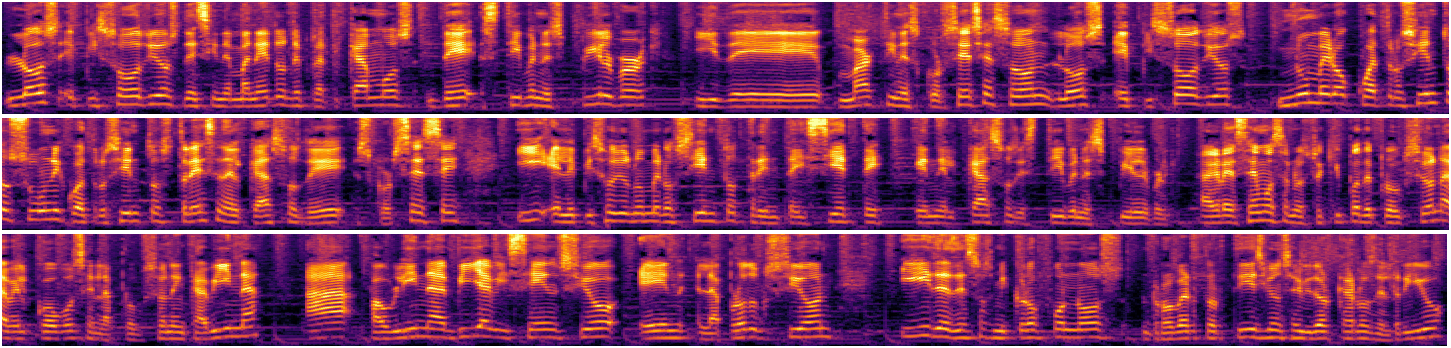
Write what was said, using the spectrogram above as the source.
los episodios de Cinemanet donde platicamos de Steven Spielberg y de Martin Scorsese son los episodios número 401 y 403 en el caso de Scorsese y el episodio número 137 en el caso de Steven Spielberg. Agradecemos a nuestro equipo de producción, Abel Cobos en la producción en cabina, a Paulina Villavicencio en la producción y desde esos micrófonos Roberto Ortiz y un servidor Carlos del Río,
